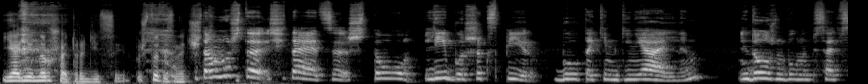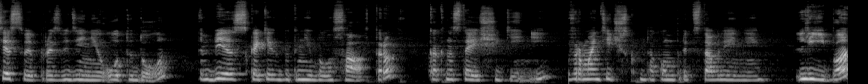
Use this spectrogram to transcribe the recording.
я не нарушаю традиции. Что это значит? Потому что считается, что либо Шекспир был таким гениальным и должен был написать все свои произведения от и до, без каких бы то ни было соавторов, как настоящий гений в романтическом таком представлении. Либо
